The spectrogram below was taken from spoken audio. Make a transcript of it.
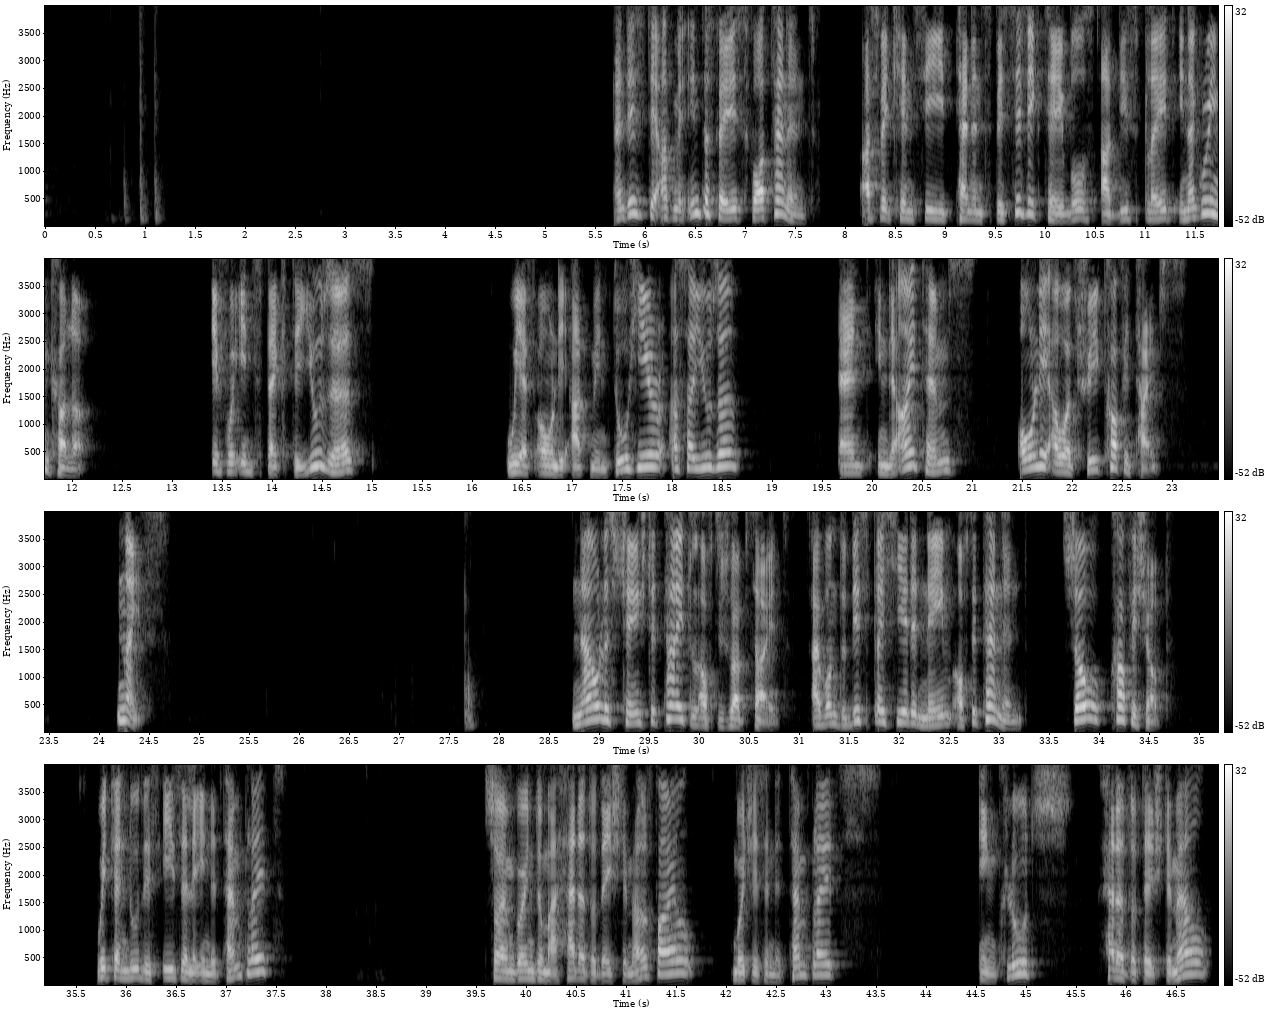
And this is the admin interface for a tenant. As we can see, tenant-specific tables are displayed in a green color. If we inspect the users, we have only admin2 here as a user, and in the items, only our three coffee types. Nice. Now let's change the title of this website. I want to display here the name of the tenant. So, coffee shop. We can do this easily in the template. So I'm going to my header.html file, which is in the templates, includes header.html.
